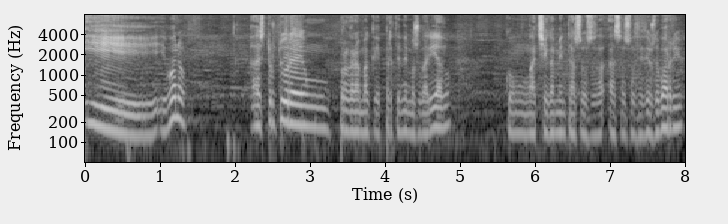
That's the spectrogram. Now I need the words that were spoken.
E, e bueno, a estrutura é un programa que pretendemos variado, con achegamento ás, ás asociacións do barrio,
